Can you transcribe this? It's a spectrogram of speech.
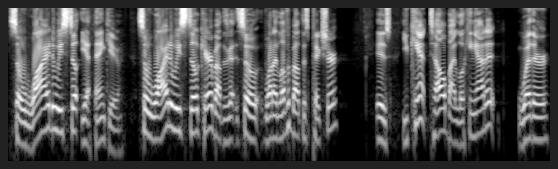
So why do we still, yeah, thank you. So why do we still care about this? So what I love about this picture is you can't tell by looking at it whether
